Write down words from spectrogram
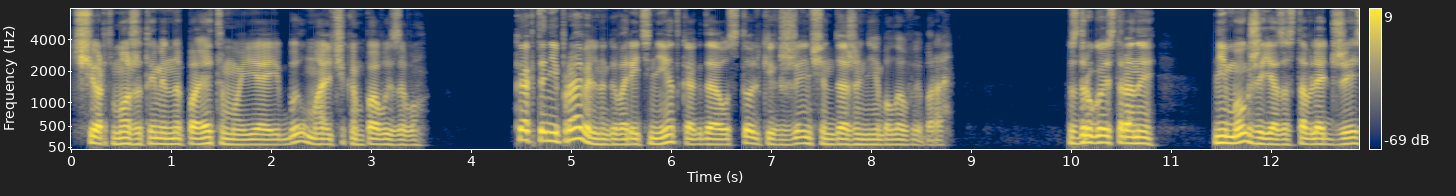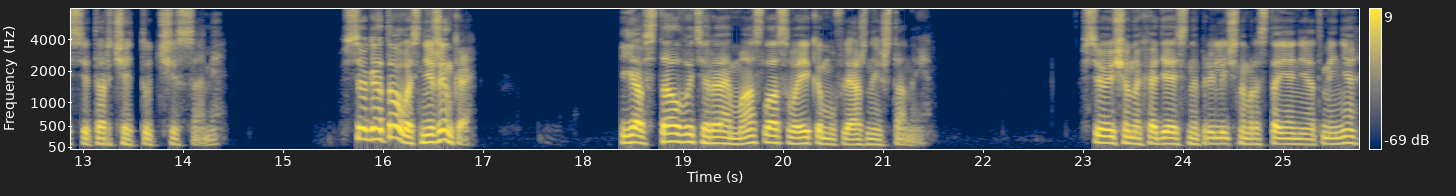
Черт, может, именно поэтому я и был мальчиком по вызову. Как-то неправильно говорить «нет», когда у стольких женщин даже не было выбора. С другой стороны, не мог же я заставлять Джесси торчать тут часами. «Все готово, Снежинка!» Я встал, вытирая масло о свои камуфляжные штаны. Все еще находясь на приличном расстоянии от меня,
